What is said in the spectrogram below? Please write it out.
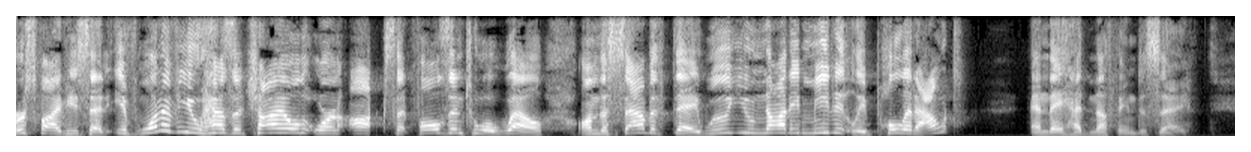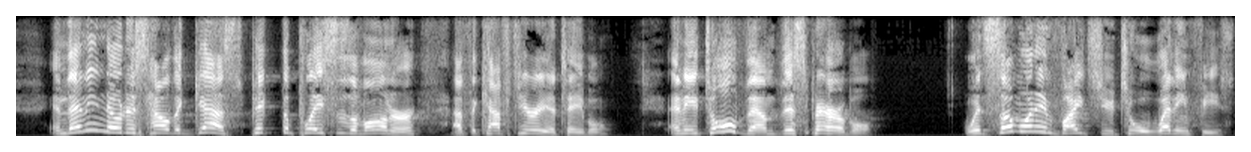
Verse 5, he said, If one of you has a child or an ox that falls into a well on the Sabbath day, will you not immediately pull it out? And they had nothing to say. And then he noticed how the guests picked the places of honor at the cafeteria table. And he told them this parable. When someone invites you to a wedding feast,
